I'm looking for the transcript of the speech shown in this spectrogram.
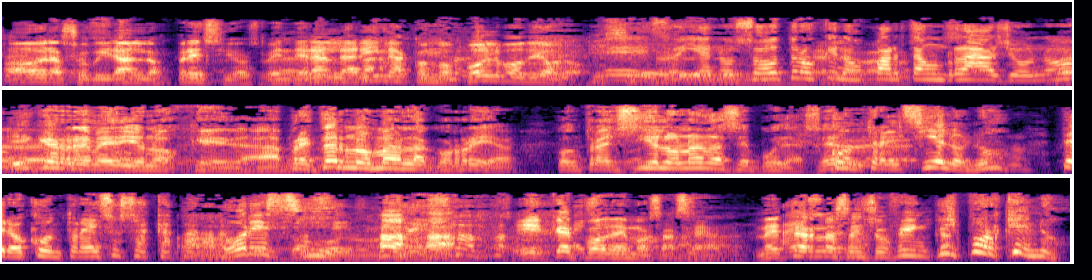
Ahora subirán los precios. Venderán la harina como polvo de oro. Eso, y a nosotros que nos parta un rayo, ¿no? ¿Y qué remedio nos queda? Apretarnos más la correa. Contra el cielo nada se puede hacer. Contra el cielo no, pero contra esos acaparadores sí. ¿Y qué podemos hacer? ¿Meternos en su finca? ¿Y por qué no?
